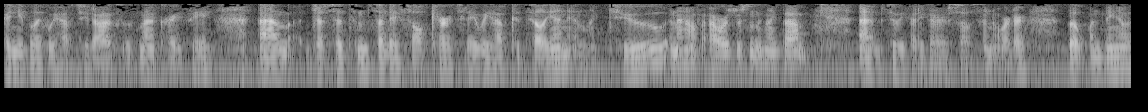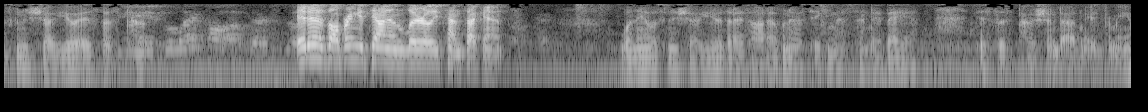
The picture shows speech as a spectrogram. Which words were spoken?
Can you believe we have two dogs? Isn't that crazy? Um, just did some Sunday self-care. Today we have cotillion in like two and a half hours or something like that. Um, so we gotta get ourselves in order. But one thing I was gonna show you is this It is, I'll bring it down in literally 10 seconds. One thing I was gonna show you that I thought of when I was taking my Sunday bath is this potion dad made for me.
